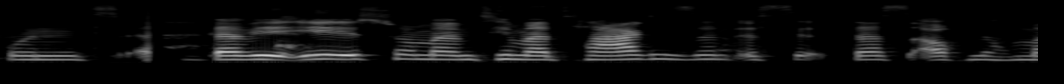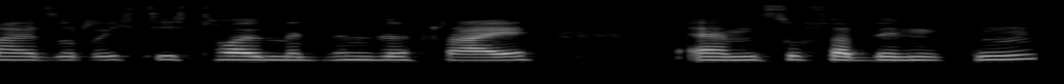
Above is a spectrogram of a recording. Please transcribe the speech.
Und äh, da wir eh schon beim Thema Tragen sind, ist das auch nochmal so richtig toll mit Windelfrei ähm, zu verbinden,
